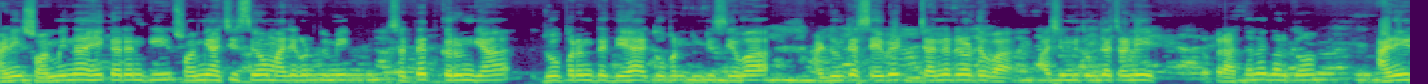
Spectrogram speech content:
आणि स्वामींना हे करेन की स्वामी अशी सेवा माझ्याकडून तुम्ही सतत करून घ्या. जोपर्यंत देह आहे तोपर्यंत तुमची सेवा आणि तुमच्या सेवेत चॅनलवर ठेवा. अशी मी तुमच्या चरणी प्रार्थना करतो. आणि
